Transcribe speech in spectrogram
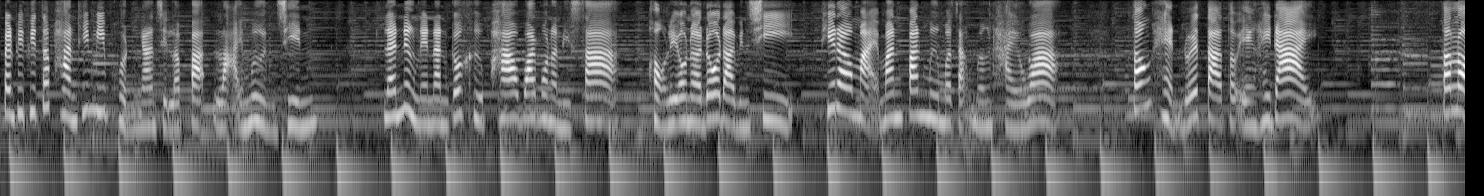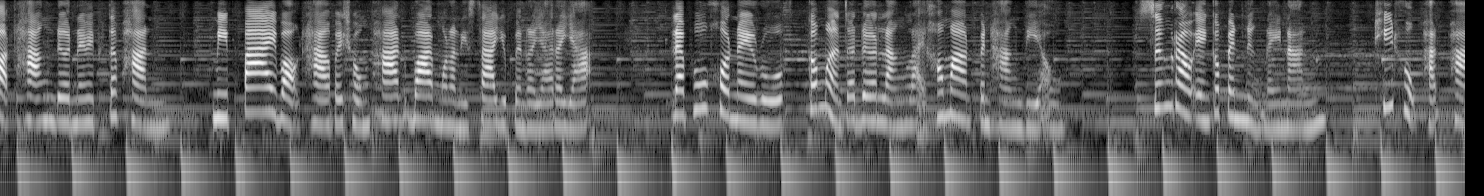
เป็นพิพิธภัณฑ์ที่มีผลงานศิลปะหลายหมื่นชิ้น และหนึ่งในนั้นก็คือภาพวาดโมนาลิซาของลีโอนาร์โด ดาวินชี ที่เราหมายมั่นปั้นมือมาจากเมืองไทยว่า ต้องเห็นด้วยตาตัวเองให้ได้ ตลอดทางเดินในพิพิธภัณฑ์ มีป้ายบอกทางไปชมภาพวาดโมนาลิซาอยู่เป็นระยะระยะและผู้คนในรูฟก็เหมือนจะเดินหลังไหลเข้ามาเป็นทางเดียว ซึ่งเราเองก็เป็นหนึ่งในนั้น ที่ถูกพัดพา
